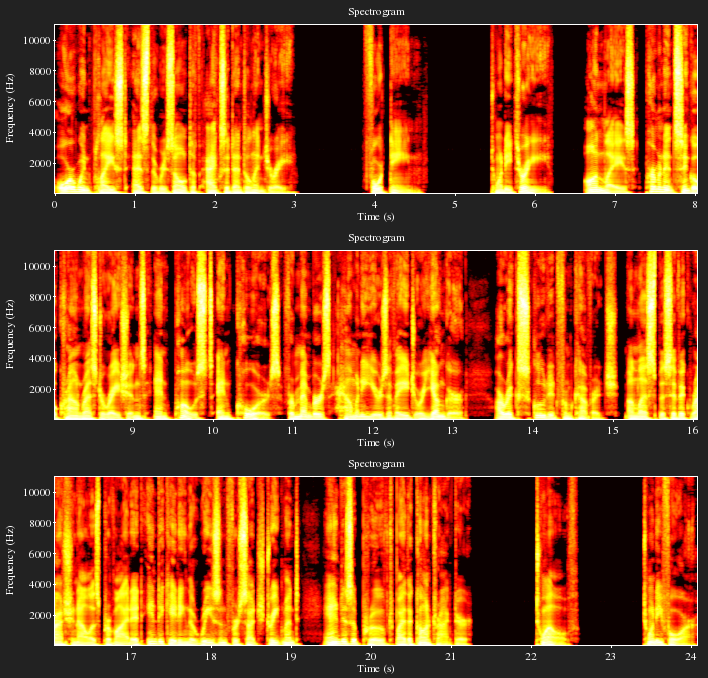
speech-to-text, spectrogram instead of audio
or when placed as the result of accidental injury. 14. 23. Onlays, permanent single crown restorations, and posts and cores for members how many years of age or younger are excluded from coverage unless specific rationale is provided indicating the reason for such treatment and is approved by the contractor. 12. 24.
